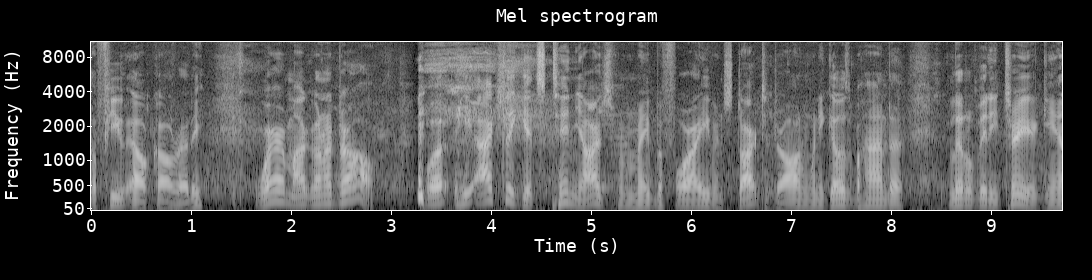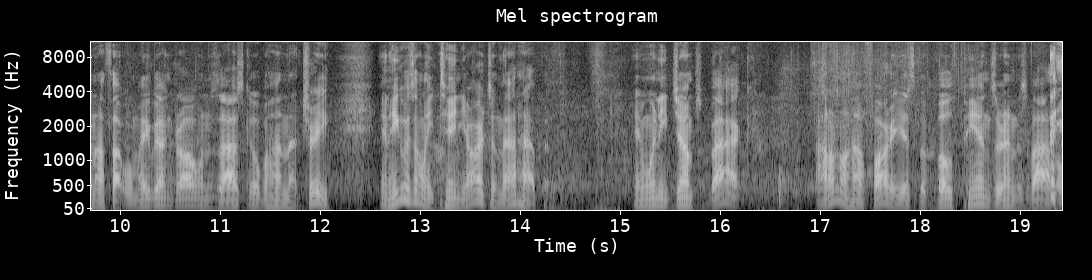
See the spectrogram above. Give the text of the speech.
a few elk already. Where am I going to draw? Well, he actually gets 10 yards from me before I even start to draw. And when he goes behind a little bitty tree again, I thought, well, maybe I can draw when his eyes go behind that tree. And he was only 10 yards when that happened. And when he jumps back, I don't know how far he is, but both pins are in his vital.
